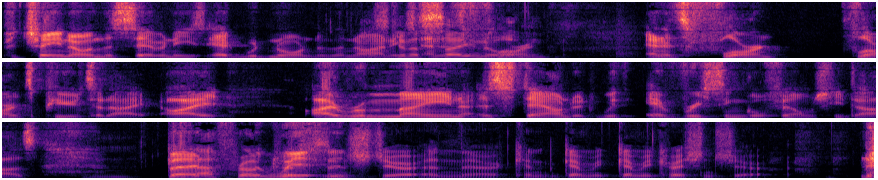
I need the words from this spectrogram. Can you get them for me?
Pacino in the 70s, Edward Norton in the 90s. I was going and to say Florence- Norton. And it's Florence Florence Pugh today. I I remain astounded with every single film she does. But Can I throw with- Kristen Stewart in there? Can give me give me Kristen Stewart.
